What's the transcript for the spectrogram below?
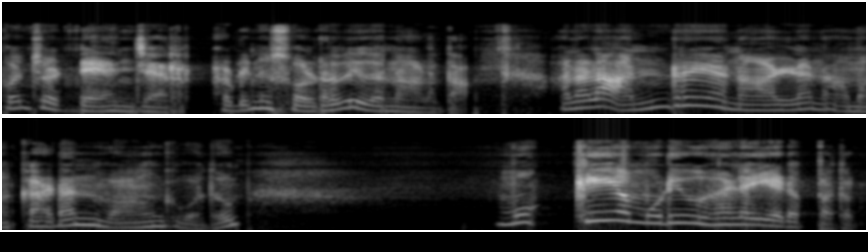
கொஞ்சம் டேஞ்சர் அப்படின்னு சொல்கிறது இதனால தான் அதனால் அன்றைய நாளில் நாம் கடன் வாங்குவதும் முக்கிய முடிவுகளை எடுப்பதும்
